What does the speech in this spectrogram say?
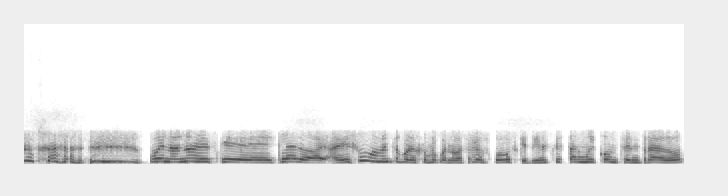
bueno, no, es que, claro, es un momento, por ejemplo, cuando vas a los juegos que tienes que estar muy concentrado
